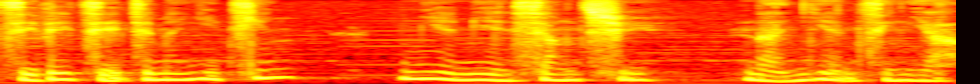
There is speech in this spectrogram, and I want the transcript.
几位姐姐们一听，面面相觑，难掩惊讶。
